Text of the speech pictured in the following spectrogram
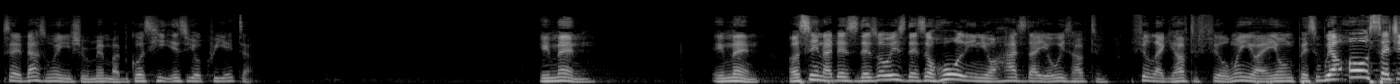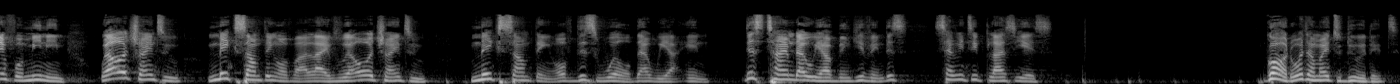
say that's when you should remember because he is your creator. Amen. Amen. I was saying that there's, there's always there's a hole in your heart that you always have to feel like you have to fill when you are a young person. We are all searching for meaning. We are all trying to make something of our lives. We are all trying to make something of this world that we are in. This time that we have been given, this 70 plus years. God, what am I to do with it?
